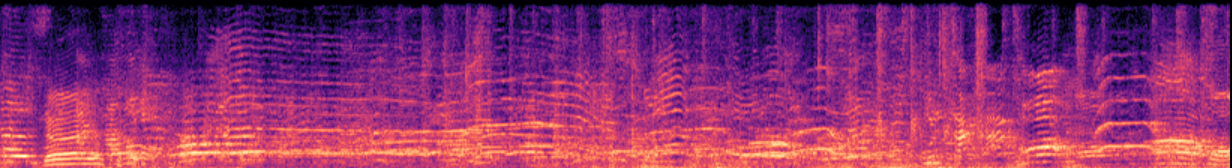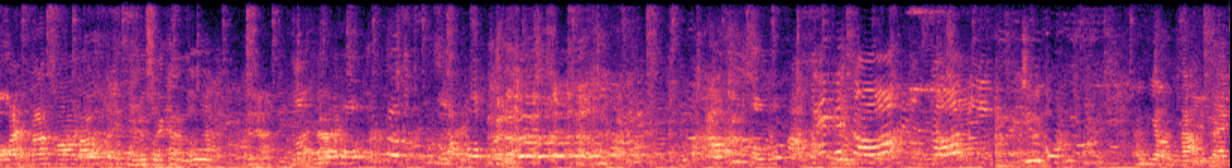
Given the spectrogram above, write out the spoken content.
เดินขอไปครับขอครับคุณไม่ใช่ em cái số số thì chưa bốn em nhầm tháo này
